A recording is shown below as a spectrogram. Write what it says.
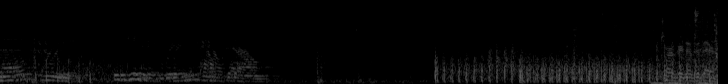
Round three. Beginning ring countdown. Target over there.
